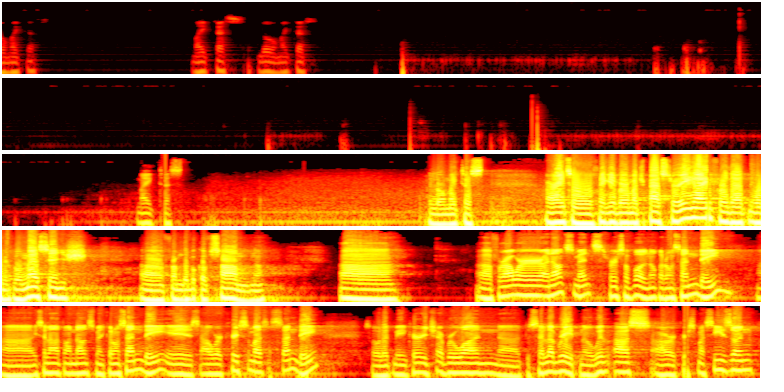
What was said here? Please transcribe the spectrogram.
Low mic test. Mic test. Mic test. Mic test. Hello, mic test. All right, so thank you very much, Pastor Ingay, for that wonderful message uh, from the book of Psalm. No? Uh, uh, for our announcements, first of all, no, karong Sunday, uh, isa lang atong announcement, karong Sunday is our Christmas Sunday. So let me encourage everyone uh, to celebrate no, with us our Christmas season.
